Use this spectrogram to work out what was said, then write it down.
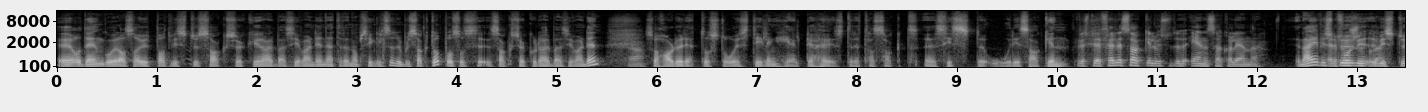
Eh, Og Den går altså ut på at hvis du saksøker arbeidsgiveren din etter en oppsigelse, du blir sagt opp, og så saksøker du arbeidsgiveren din, Ja. så har du rett til å stå i stilling helt til Høyesterett har sagt eh, siste ord i saken. Hvis du er fellessak, eller hvis du er enesak alene? Nei, hvis du, hvis du,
